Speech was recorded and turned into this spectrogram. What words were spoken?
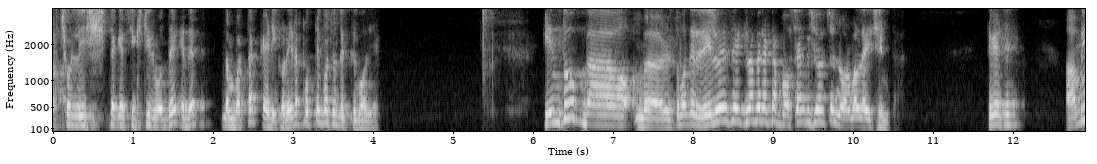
আটচল্লিশ থেকে সিক্সটির মধ্যে এদের নাম্বারটা ক্যারি করে। এটা প্রত্যেক বছর দেখতে পাওয়া যায়। কিন্তু তোমাদের রেলওয়েজ এক্সামের একটা বসার বিষয় হচ্ছে নর্মালাইজেশনটা ঠিক আছে? আমি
